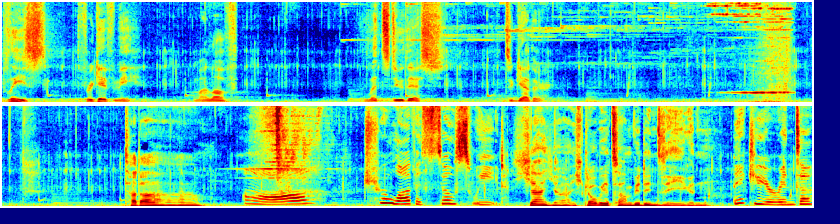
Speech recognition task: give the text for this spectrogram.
Please, forgive me, my love. Let's do this together. Tada! Aww. True love is so sweet. Ja, ja, ich glaube, jetzt haben wir den Segen. Thank you, Yorinda.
